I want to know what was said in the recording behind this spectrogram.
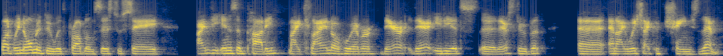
what we normally do with problems is to say, I'm the innocent party, my client or whoever, they're, they're idiots, uh, they're stupid, uh, and I wish I could change them.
